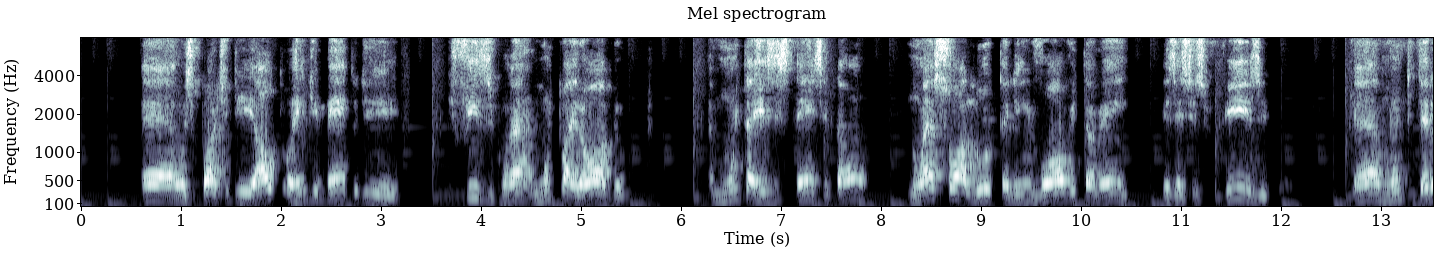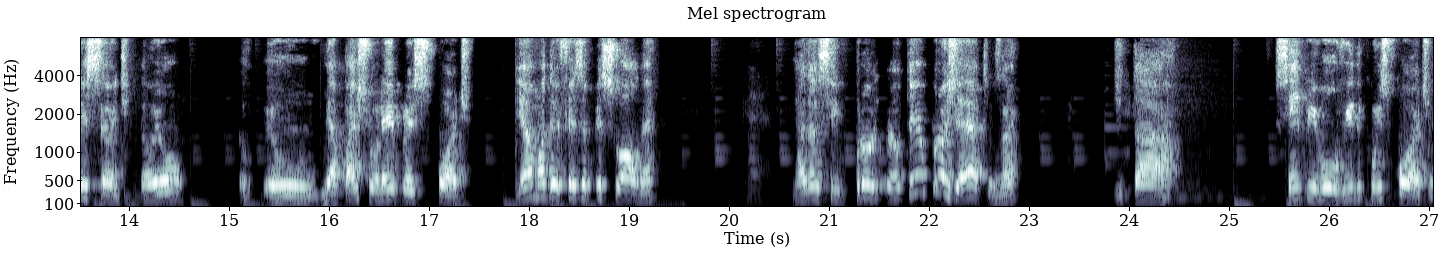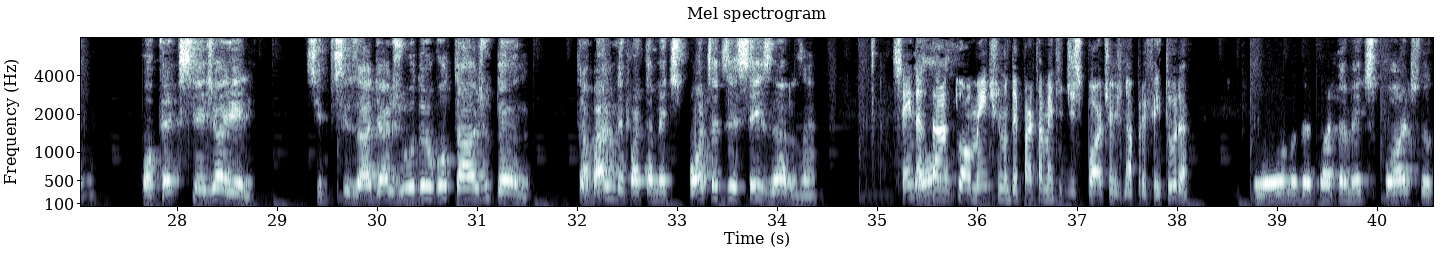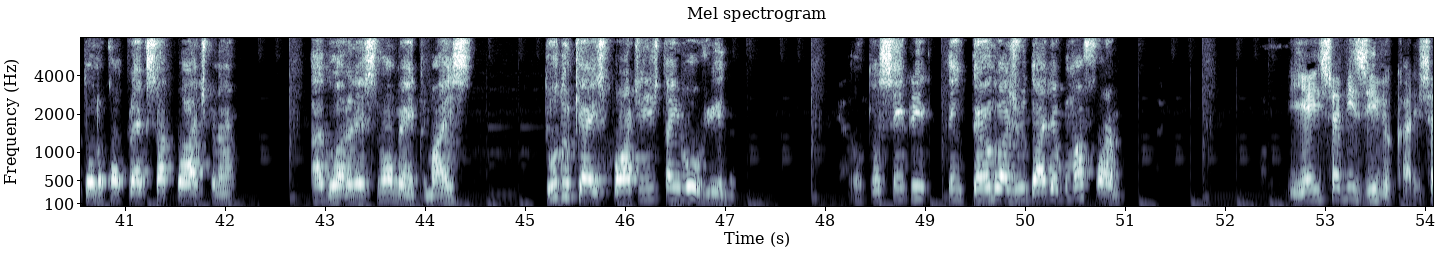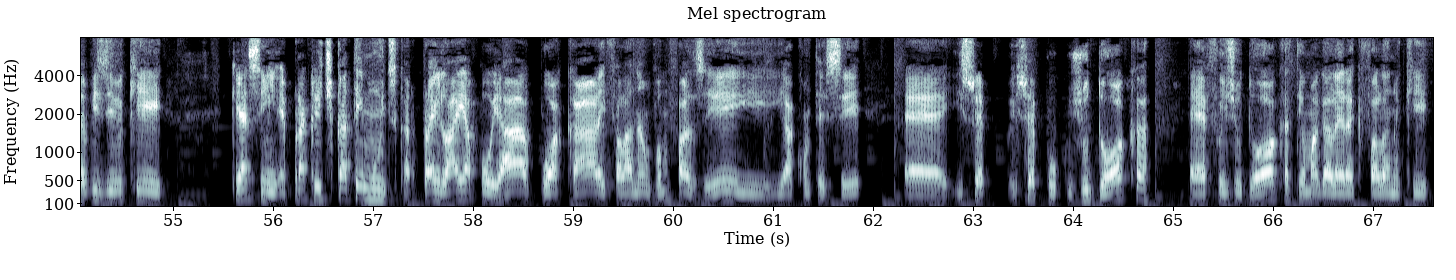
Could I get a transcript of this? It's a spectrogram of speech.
é um esporte de alto rendimento, de, de físico, né? Muito aeróbio, é muita resistência. Então, não é só a luta, ele envolve também exercício físico, que é muito interessante. Então eu, eu, eu me apaixonei por esse esporte. E é uma defesa pessoal, né? É. Mas assim, pro, eu tenho projetos, né? De estar tá sempre envolvido com o esporte, né? qualquer que seja ele. Se precisar de ajuda, eu vou estar tá ajudando. Trabalho no departamento de esportes há 16 anos, né? Você ainda está então, atualmente no departamento de esporte hoje na prefeitura? Estou no departamento de esporte, eu estou no complexo aquático, né? Agora, nesse momento. Mas tudo que é esporte, a gente está envolvido. Então, estou sempre tentando ajudar de alguma forma. E é, isso é visível, cara. Isso é visível que, que é assim, é para criticar tem muitos, cara. Para ir lá e apoiar, pôr a cara e falar, não, vamos fazer e, e acontecer. É, isso, é, isso é pouco. Judoca é, foi judoca, tem uma galera aqui falando que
